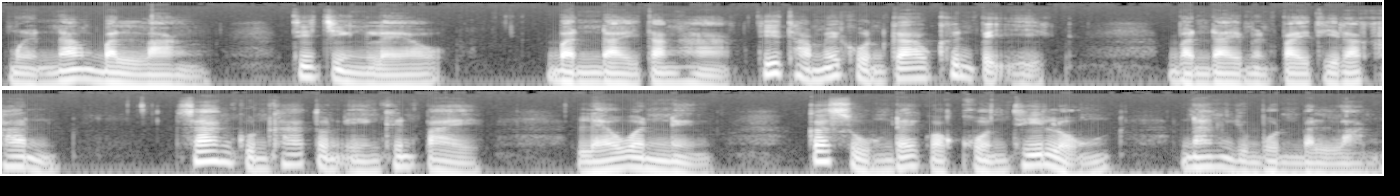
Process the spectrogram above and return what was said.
เหมือนนั่งบัลลังก์ที่จริงแล้ว บันไดต่างหากที่ทำให้คนก้าวขึ้นไปอีก บันไดมันไปทีละขั้น สร้างคุณค่าตนเองขึ้นไป แล้ววันหนึ่งก็สูงได้กว่าคนที่หลงนั่งอยู่บนบันลังก์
